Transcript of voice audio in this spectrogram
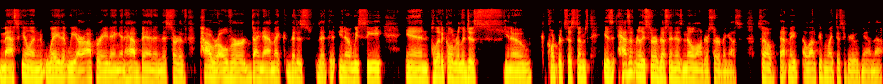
masculine way that we are operating and have been in this sort of power over dynamic that is that you know we see in political religious you know corporate systems is hasn't really served us and is no longer serving us. So that may a lot of people might disagree with me on that.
